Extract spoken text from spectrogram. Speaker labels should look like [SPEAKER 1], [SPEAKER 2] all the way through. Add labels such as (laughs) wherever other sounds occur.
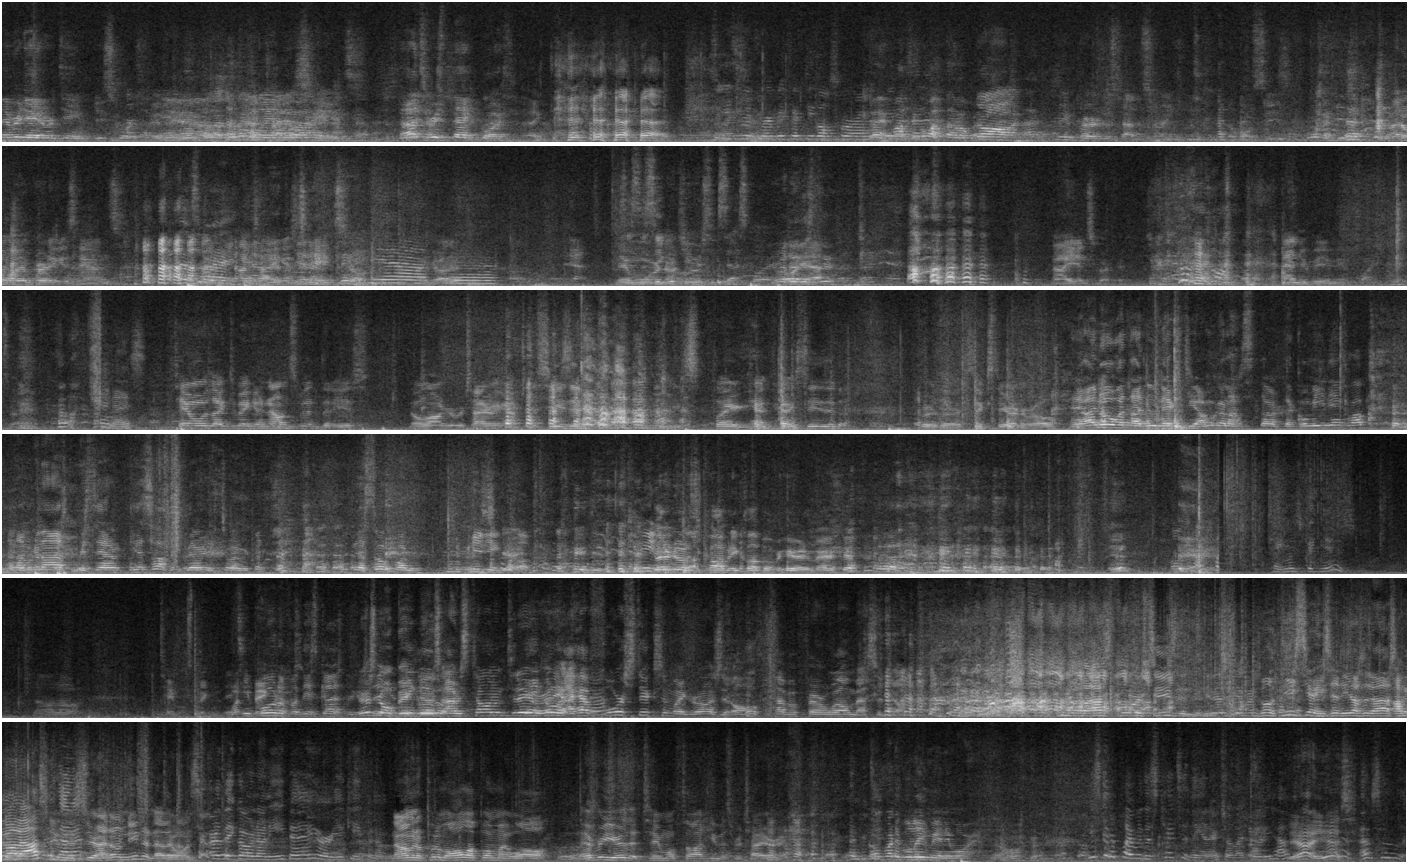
[SPEAKER 1] Everyday routine.
[SPEAKER 2] He scores 50.
[SPEAKER 1] That's respect, boys.
[SPEAKER 3] So you root for every 50 goal scorer on the
[SPEAKER 1] Hei,
[SPEAKER 3] team?
[SPEAKER 1] Matti,
[SPEAKER 3] is that
[SPEAKER 1] kuva
[SPEAKER 3] it?
[SPEAKER 2] No, I- me and Per just had this arrangement the whole season. I don't want him hurting his hands,
[SPEAKER 3] That's right.
[SPEAKER 2] untying his skates, so.
[SPEAKER 3] Yeah,
[SPEAKER 2] I got it.
[SPEAKER 3] yeah.
[SPEAKER 2] They
[SPEAKER 4] Is this the
[SPEAKER 2] worn
[SPEAKER 4] secret to your success, Corey?
[SPEAKER 1] What do this
[SPEAKER 2] oh,
[SPEAKER 1] yeah.
[SPEAKER 2] No, (laughs) he didn't score 50. (laughs) and you're beating me in flying. So.
[SPEAKER 3] Very nice.
[SPEAKER 2] Teemu would like to make an announcement that he is no longer retiring after the season. (laughs) He's playing again next season for the sixth year in a row.
[SPEAKER 1] Hey, I know what I do next year. I'm gonna start a comedian club, and I'm gonna ask Mr. Kesa. Very enjoyable. They're so funny. Comedian club.
[SPEAKER 2] Better known as a comedy club over here in America. (laughs)
[SPEAKER 3] Teemu's big news.
[SPEAKER 1] No, no.
[SPEAKER 2] Teemu's big.
[SPEAKER 1] It's
[SPEAKER 2] what big
[SPEAKER 1] important
[SPEAKER 2] news?
[SPEAKER 1] for these guys because
[SPEAKER 2] There's
[SPEAKER 1] they-
[SPEAKER 2] no big news. I was telling him today
[SPEAKER 1] They
[SPEAKER 2] already. I have four sticks in my garage that all have a farewell message on them. (laughs) From the last four seasons. He doesn't even.
[SPEAKER 1] Well, this year he said he doesn't ask.
[SPEAKER 2] I'm not
[SPEAKER 1] anymore.
[SPEAKER 2] asking this year. I don't need another one.
[SPEAKER 3] So are they going on eBay or are you keeping them?
[SPEAKER 2] No, I'm gonna put them all up on my wall. Every year that Teemu thought he was retiring. (laughs)
[SPEAKER 1] Nobody believe me anymore. No.
[SPEAKER 3] He's going to play with his kids in the NHL like Gordie Howe.
[SPEAKER 2] Yeah, he is.
[SPEAKER 3] Absolutely.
